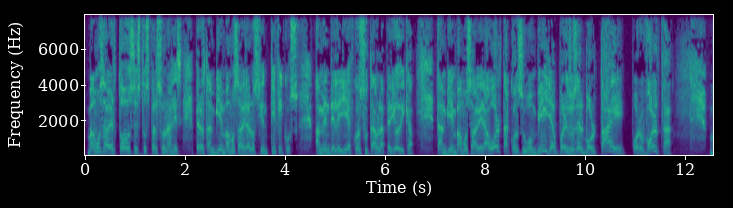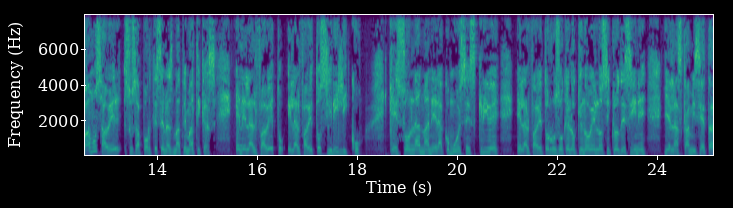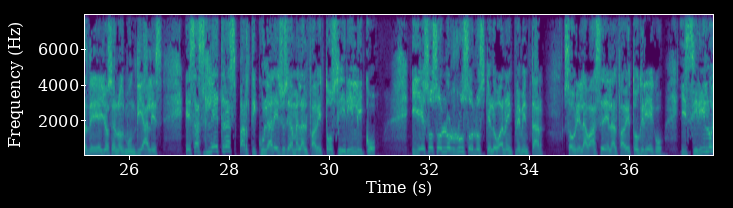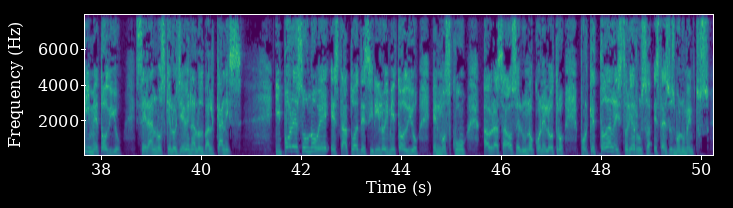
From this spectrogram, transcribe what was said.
Vamos a ver todos estos personajes, pero también vamos a ver a los científicos, a Mendeleev con su tabla periódica. También vamos a ver a Volta con su bombilla, por eso es el voltaje, por volta. Vamos a ver sus aportes en las matemáticas, en el alfabeto, el alfabeto cirílico, que son la manera como se escribe el alfabeto ruso, que es lo que uno ve en los ciclos de cine y en las camisetas de ellos en los mundiales. Esas letras particulares, eso se llama el alfabeto cirílico. Y esos son los rusos los que lo van a implementar sobre la base del alfabeto griego y Cirilo y Metodio serán los que lo lleven a los Balcanes. Y por eso uno ve estatuas de Cirilo y Metodio en Moscú abrazados el uno con el otro, porque toda la historia rusa está en sus monumentos.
